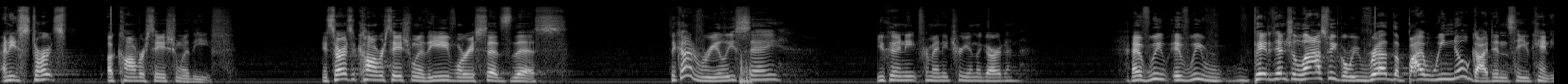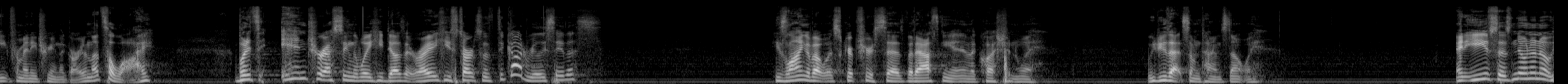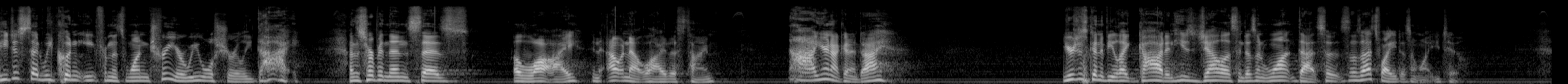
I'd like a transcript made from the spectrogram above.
And he starts a conversation with Eve. He starts a conversation with Eve where he says this Did God really say? You couldn't eat from any tree in the garden? And if we, if we paid attention last week or we read the Bible, we know God didn't say you can't eat from any tree in the garden. That's a lie. But it's interesting the way he does it, right? He starts with, Did God really say this? He's lying about what Scripture says, but asking it in a question way. We do that sometimes, don't we? And Eve says, No, no, no. He just said we couldn't eat from this one tree or we will surely die. And the serpent then says a lie, an out and out lie this time. Nah, you're not going to die. You're just going to be like God, and he's jealous and doesn't want that. So, so that's why he doesn't want you to.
